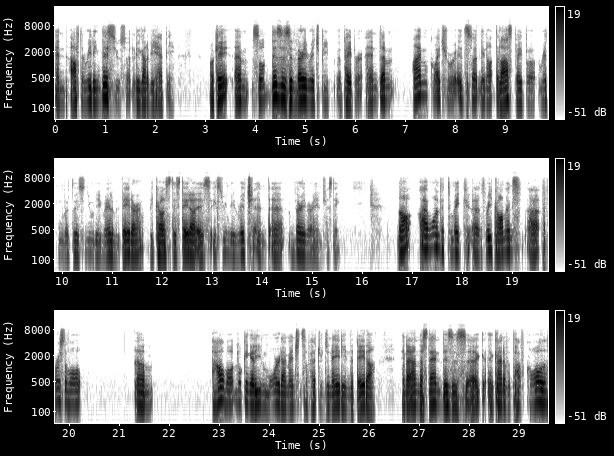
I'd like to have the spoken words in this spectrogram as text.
And after reading this, you're certainly going to be happy. Okay, um, so this is a very rich paper. And um, I'm quite sure it's certainly not the last paper written with this newly available data because this data is extremely rich and uh, very, very interesting. Now, I wanted to make uh, three comments. Uh, first of all, um, how about looking at even more dimensions of heterogeneity in the data? And I understand this is uh, kind of a tough call.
